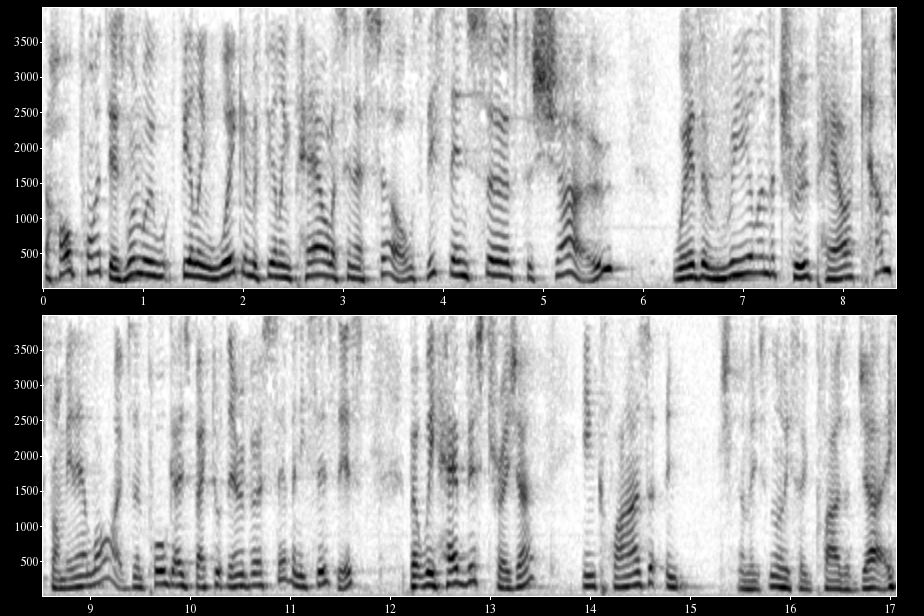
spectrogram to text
The whole point there is when we're feeling weak and we're feeling powerless in ourselves, this then serves to show where the real and the true power comes from in our lives. And Paul goes back to it there in verse 7. He says this, but we have this treasure in in, and he's not said claws of J,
